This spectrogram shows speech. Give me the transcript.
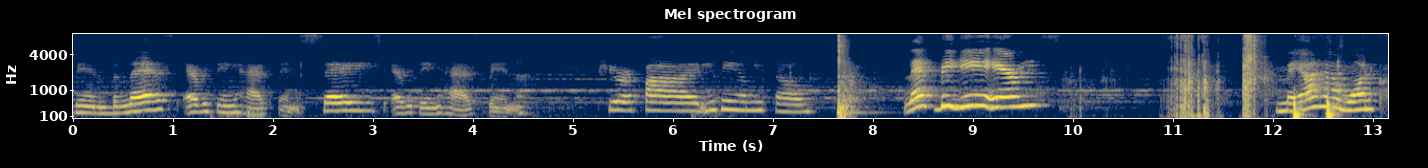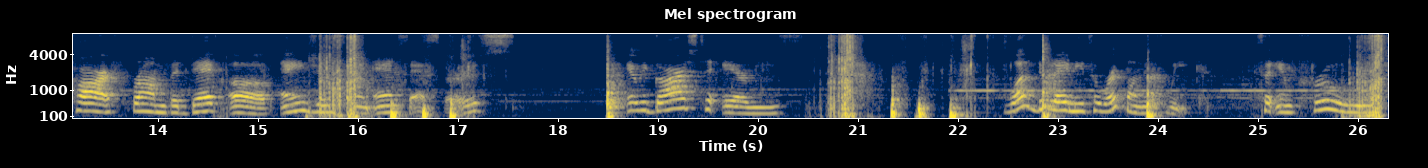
been blessed. Everything has been saged. Everything has been purified. You feel me? So let's begin, Aries. May I have one card from the deck of Angels and Ancestors? in regards to Aries, what do they need to work on this week to improve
